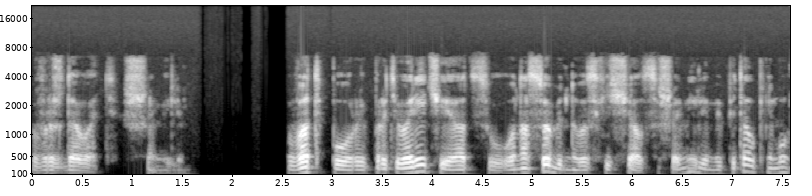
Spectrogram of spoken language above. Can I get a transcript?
враждовать с Шамилем. В отпор и противоречие отцу он особенно восхищался Шамилем и питал к нему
